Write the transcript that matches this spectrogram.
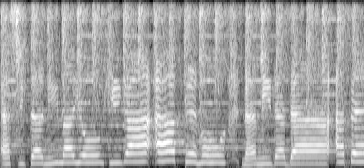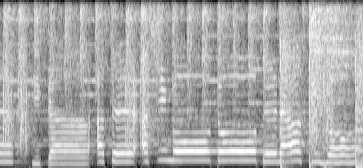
明日に迷う日があっても涙だって光って足元照らすよ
